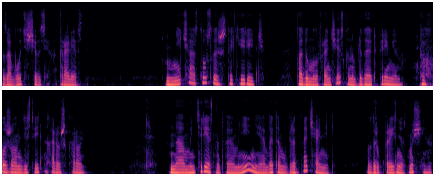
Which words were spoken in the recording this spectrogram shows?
заботящегося о королевстве. «Не часто услышишь такие речи», — подумала Франческа, наблюдая эту перемену. Похоже, он действительно хороший король. Нам интересно твое мнение об этом градоначальнике, вдруг произнес мужчина.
